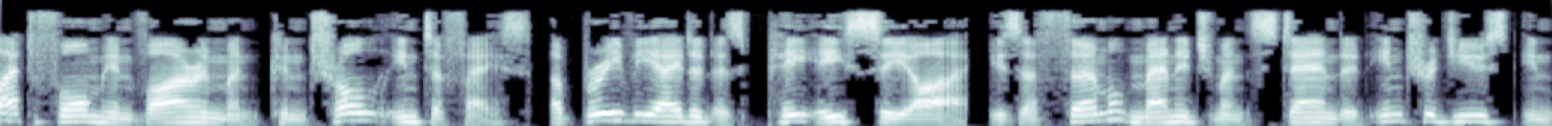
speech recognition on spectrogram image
Platform Environment Control Interface, abbreviated as PECI, is a thermal management standard introduced in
